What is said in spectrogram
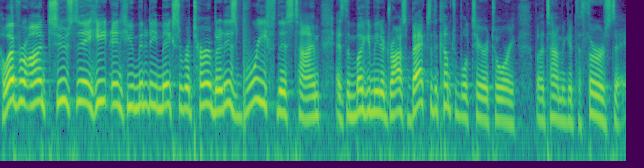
However, on Tuesday, heat and humidity makes a return, but it is brief this time as the muggy meter drops back to the comfortable territory by the time we get to Thursday.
